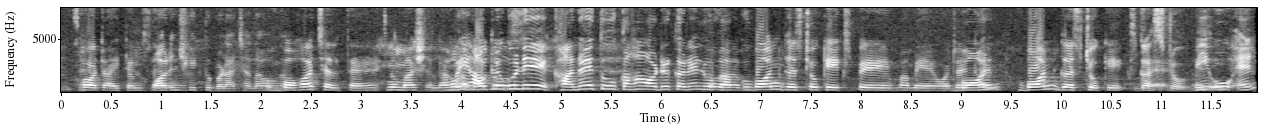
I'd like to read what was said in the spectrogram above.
items hot items orange cake तो बड़ा चला होगा बहुत चलता है माशाल्लाह। भाई आप लोगों ने खाना है तो कहाँ ऑर्डर करें लोग आपको? बॉन गस्टो केक्स पे हमें order bon bon gusto cakes gusto B O N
